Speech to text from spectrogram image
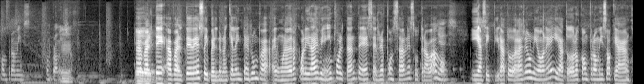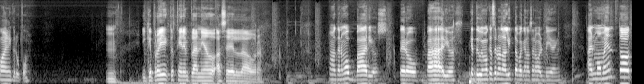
Compromiso. Compromiso. Mm. Aparte, aparte de eso, y perdonen que la interrumpa, eh, una de las cualidades bien importantes es ser responsable en su trabajo y asistir a todas las reuniones y a todos los compromisos que hagan con el grupo. Mm. ¿Y qué proyectos tienen planeado hacer ahora? Bueno, tenemos varios, pero varios, que tuvimos que hacer una lista para que no se nos olviden. Al momento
